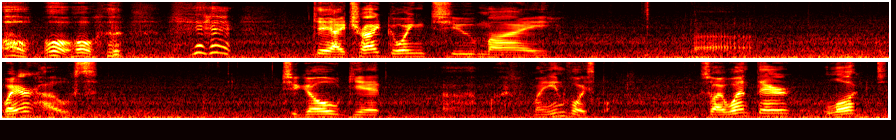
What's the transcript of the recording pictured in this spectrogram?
Oh, oh, oh. okay, I tried going to my warehouse to go get um, my invoice book. So I went there, looked,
